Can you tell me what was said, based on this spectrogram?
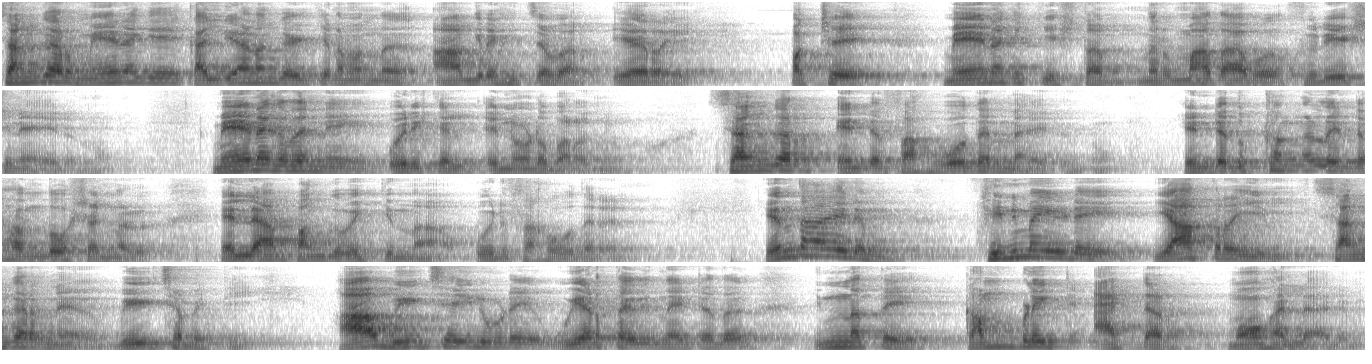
ശങ്കർ മേനകയെ കല്യാണം കഴിക്കണമെന്ന് ആഗ്രഹിച്ചവർ ഏറെ. പക്ഷേ മേനകയ്ക്ക് ഇഷ്ടം നിർമ്മാതാവ് സുരേഷിനെയായിരുന്നു മേനക തന്നെ ഒരിക്കൽ എന്നോട് പറഞ്ഞു ശങ്കർ എന്റെ സഹോദരനായിരുന്നു. എന്റെ ദുഃഖങ്ങൾ എന്റെ സന്തോഷങ്ങൾ എല്ലാം പങ്കുവയ്ക്കുന്ന ഒരു സഹോദരൻ. എന്തായാലും സിനിമയുടെ യാത്രയിൽ ശങ്കറിന് വീഴ്ച പറ്റി. ആ വീഴ്ചയിലൂടെ ഉയർത്തെഴുന്നേറ്റത് ഇന്നത്തെ കംപ്ലീറ്റ് ആക്ടർ മോഹൻലാലും.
